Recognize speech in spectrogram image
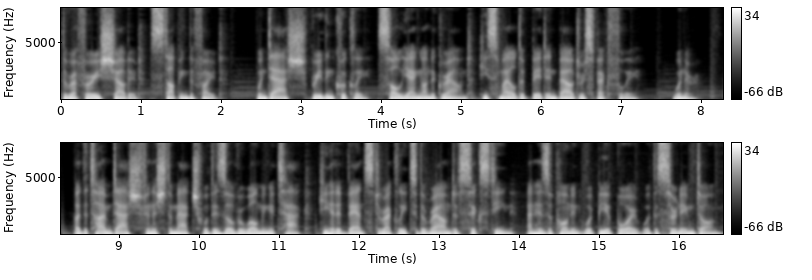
The referee shouted, stopping the fight. When Dash, breathing quickly, saw Liang on the ground, he smiled a bit and bowed respectfully. Winner. By the time Dash finished the match with his overwhelming attack, he had advanced directly to the round of 16, and his opponent would be a boy with the surname Dong,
